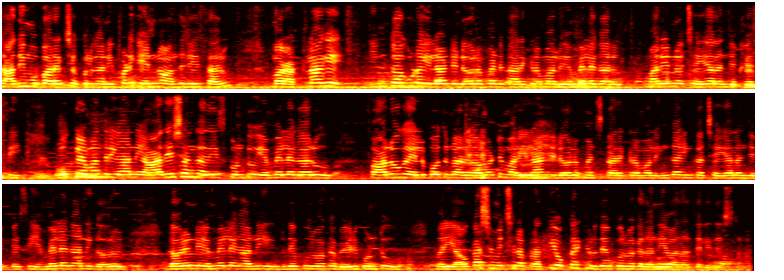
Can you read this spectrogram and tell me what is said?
షాదీ ముబారక్ చెక్కులు కానీ ఇప్పటికే ఎన్నో అందజేశారు. మరి అట్లాగే ఇంకా కూడా ఇలాంటి డెవలప్మెంట్ కార్యక్రమాలు ఎమ్మెల్యే గారు మరెన్నో చేయాలని చెప్పేసి ముఖ్యమంత్రి గారిని ఆదేశంగా తీసుకుంటూ ఎమ్మెల్యే గారు ఫాలోగా వెళ్ళిపోతున్నారు కాబట్టి మరి ఇలాంటి డెవలప్మెంట్స్ కార్యక్రమాలు ఇంకా ఇంకా చేయాలని చెప్పేసి ఎమ్మెల్యే గారిని గౌరవ గౌరవనీయ ఎమ్మెల్యే గారిని హృదయపూర్వక వేడుకుంటూ మరి అవకాశం ఇచ్చిన ప్రతి ఒక్కరికి హృదయపూర్వక ధన్యవాదాలు తెలియజేస్తున్నాను.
